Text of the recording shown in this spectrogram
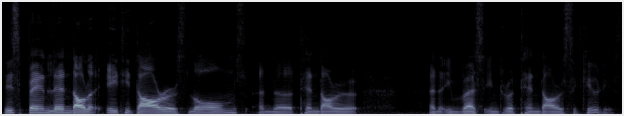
this bank lend out eighty dollars loans and the ten dollar and invest into the ten dollar securities.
